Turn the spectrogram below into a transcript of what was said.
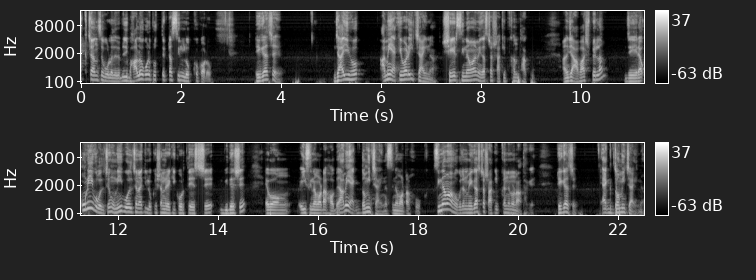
এক চান্সে বলে দেবে। যদি ভালো করে প্রত্যেকটা সিন লক্ষ্য করো, ঠিক আছে? যাই হোক, আমি একেবারেই চাই না, শের সিনেমায় মেগাস্টার শাকিব খান থাকুক। আমি যে আভাস পেলাম যে এরা, উনিই বলছেন, উনিই বলছে নাকি লোকেশন রেকি করতে এসছে বিদেশে, এবং এই সিনেমাটা হবে। আমি একদমই চাই না সিনেমাটা হোক। সিনেমা হোক, যেন মেগাস্টার শাকিব খান যেন না থাকে, ঠিক আছে? একদমই চাই না।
